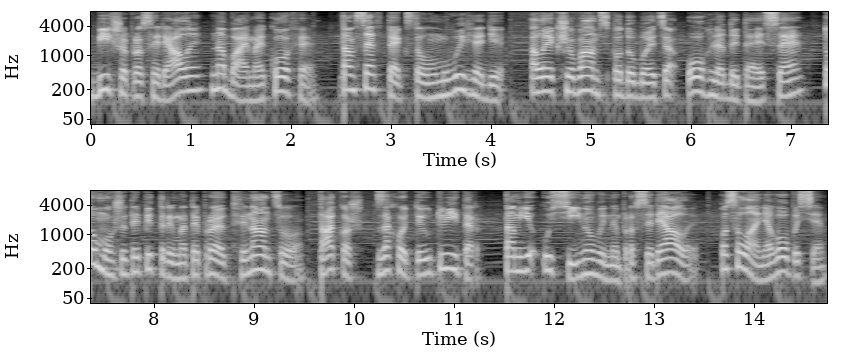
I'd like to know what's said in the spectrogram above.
Більше про серіали на Buy My Coffee. Там все в текстовому вигляді. Але якщо вам сподобаються огляди та есе, то можете підтримати проект фінансово. Також заходьте у Twitter, там є усі новини про серіали. Посилання в описі.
